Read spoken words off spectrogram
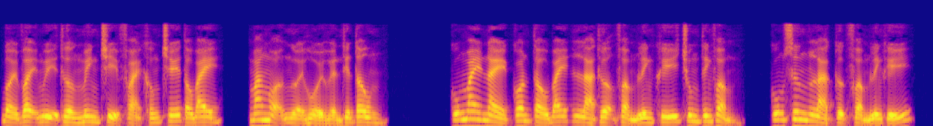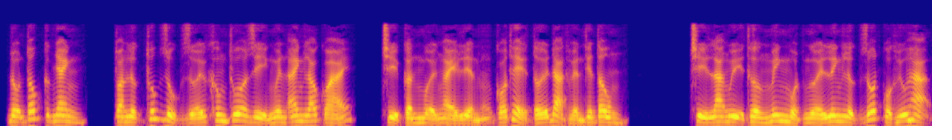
Bởi vậy Ngụy Thường Minh chỉ phải khống chế tàu bay, mang mọi người hồi huyền thiên tông. Cũng may này con tàu bay là thượng phẩm linh khí trung tinh phẩm, cũng xưng là cực phẩm linh khí, độn tốc cực nhanh, toàn lực thúc giục dưới không thua gì nguyên anh lão quái, chỉ cần 10 ngày liền có thể tới đạt huyền thiên tông. Chỉ là ngụy thường minh một người linh lực rốt cuộc hữu hạn,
